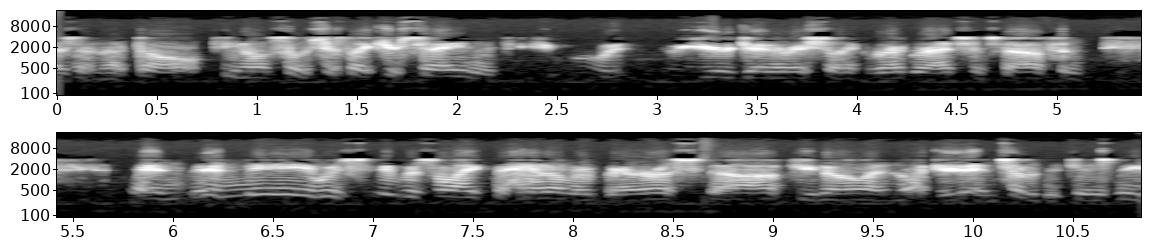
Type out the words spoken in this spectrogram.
as an adult. You know, so it's just like you're saying with, your generation, like Rugrats and stuff, and and and me, it was it was like the Hanna Barbera stuff, you know, and like and some of the Disney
